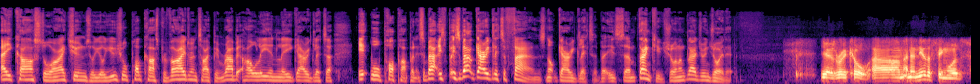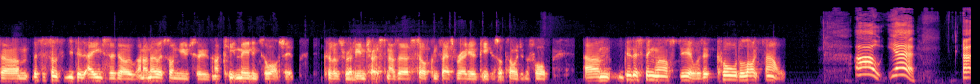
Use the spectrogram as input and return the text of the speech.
Acast or iTunes or your usual podcast provider and type in Rabbit Hole, Iain Lee, Gary Glitter, it will pop up. And it's about it's, it's about Gary Glitter fans, not Gary Glitter. But it's um, thank you, Sean. I'm glad you enjoyed it. Yeah, it was really cool. Um, and then the other thing was, um, this is something you did ages ago, and I know it's on YouTube, and I keep meaning to watch it because it was really interesting as a self-confessed radio geek, as I told you before. Um, did this thing last year. Was it called Lights Out? Oh yeah. Uh,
